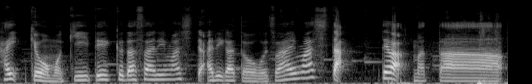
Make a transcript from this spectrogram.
はい、今日も聞いてくださりましてありがとうございました。では、また。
